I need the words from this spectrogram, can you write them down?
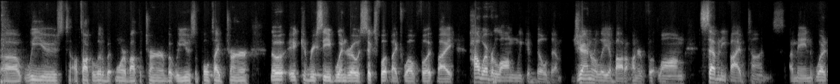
Uh, we used, I'll talk a little bit more about the turner, but we used a pull type turner. It could receive windrows six foot by 12 foot by however long we could build them. Generally about 100 foot long, 75 tons. I mean, what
